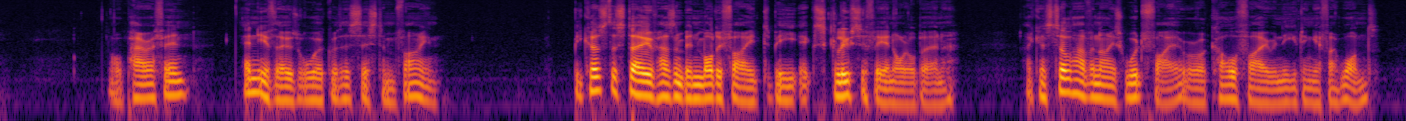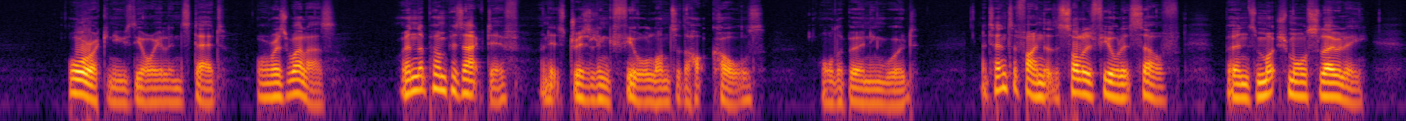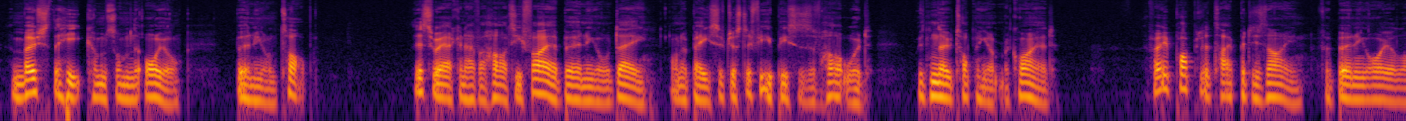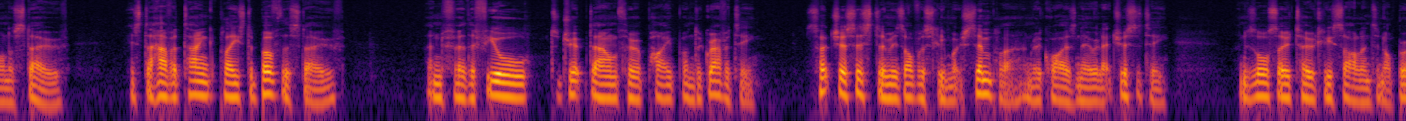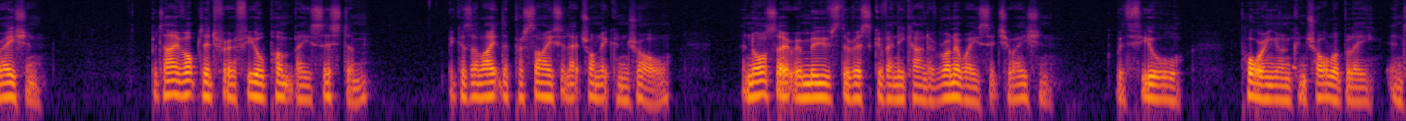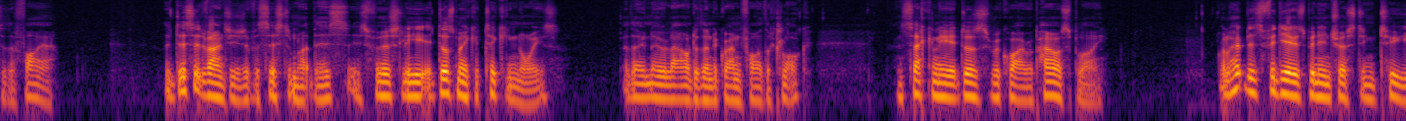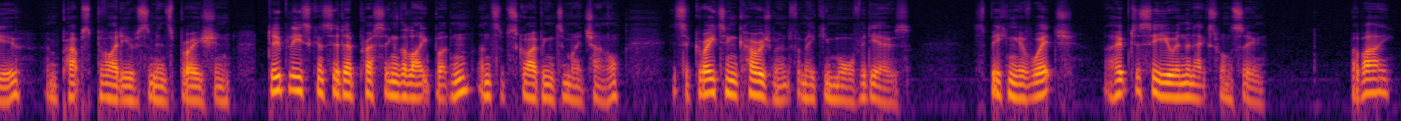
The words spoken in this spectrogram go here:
or paraffin, any of those will work with the system fine. Because the stove hasn't been modified to be exclusively an oil burner, I can still have a nice wood fire or a coal fire in the evening if I want, or I can use the oil instead, or as well as. When the pump is active and it's drizzling fuel onto the hot coals, or the burning wood, I tend to find that the solid fuel itself burns much more slowly and most of the heat comes from the oil burning on top. This way I can have a hearty fire burning all day on a base of just a few pieces of heartwood with no topping up required. A very popular type of design for burning oil on a stove is to have a tank placed above the stove and for the fuel to drip down through a pipe under gravity. Such a system is obviously much simpler and requires no electricity and is also totally silent in operation. But I've opted for a fuel pump based system because I like the precise electronic control and also it removes the risk of any kind of runaway situation with fuel pouring uncontrollably into the fire. The disadvantage of a system like this is firstly it does make a ticking noise, although no louder than a grandfather clock, and secondly it does require a power supply. Well, I hope this video has been interesting to you and perhaps provided you with some inspiration. Do please consider pressing the like button and subscribing to my channel. It's a great encouragement for making more videos. Speaking of which, I hope to see you in the next one soon. Bye bye.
